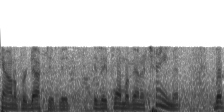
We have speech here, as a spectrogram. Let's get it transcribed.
counterproductive. It is a form of entertainment, but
